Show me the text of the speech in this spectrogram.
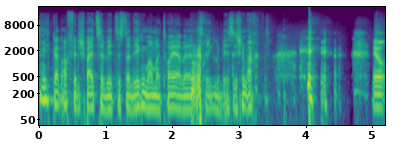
Ich glaube, auch für den Schweizer wird es dann irgendwann mal teuer, wenn er das regelmäßig macht. ja.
